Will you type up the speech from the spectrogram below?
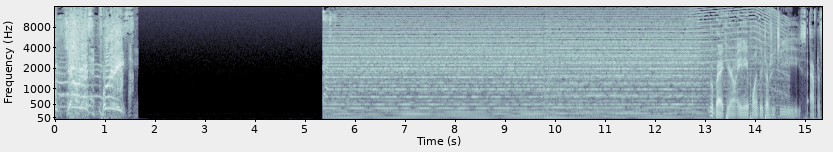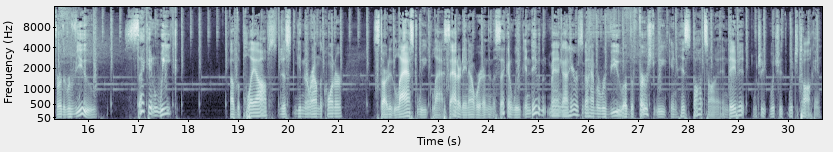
Judas Priest! We're back here on 88.3 WXUT's After Further Review. Second week of the playoffs, just getting around the corner. Started last week, last Saturday. Now we're in the second week, and David Man God Harris is going to have a review of the first week and his thoughts on it. And David, what you what you what you talking?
